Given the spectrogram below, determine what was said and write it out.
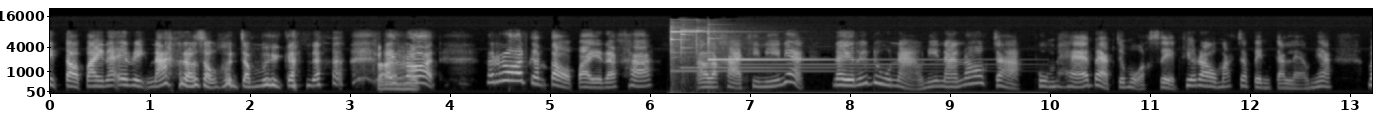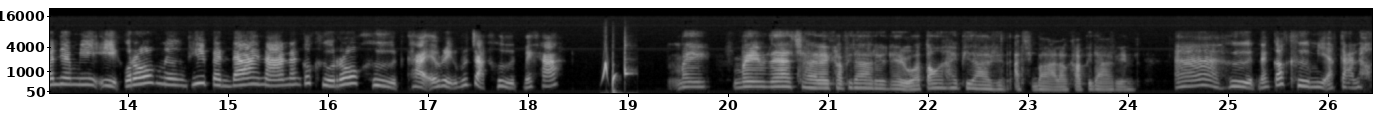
ติดต่อไปนะเอริกนะ เราสองคนจับมือกันนะใช่ให้ครรับอดรอดกันต่อไปนะคะ เอาละค่ะทีนี้เนี่ย ในฤดูหนาวนี่นะนอกจากภูมิแพ้แบบจมูกอักเสบที่เรามักจะเป็นกันแล้วเนี่ย มันยังมีอีกโรคหนึ่งที่เป็นได้นะ นั่นก็คือโรคหืดค่ะ เอริกรู้จักหืดไหมคะ ไม่ไม่แน่ใจเลยครับพี่ดารินหรือว่าต้องให้พี่ดารินอธิบายแล้วครับพี่ดารินอ่าหืดนั่นก็คือมีอาการห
